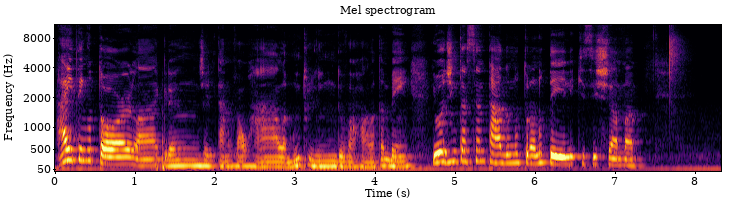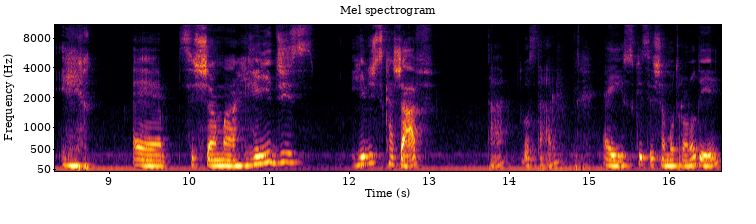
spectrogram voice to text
Aí tem o Thor lá, grande, ele tá no Valhalla, muito lindo o Valhalla também. E o Odin tá sentado no trono dele, que se chama. É, se chama Hridis, Hridis Kajav, tá? Gostaram? É isso que se chama o trono dele.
